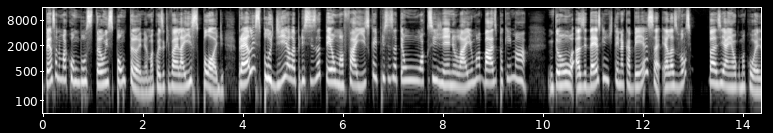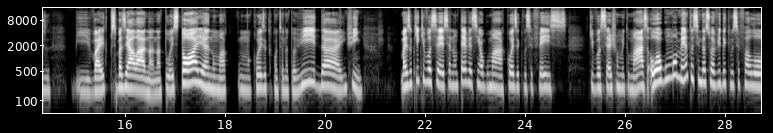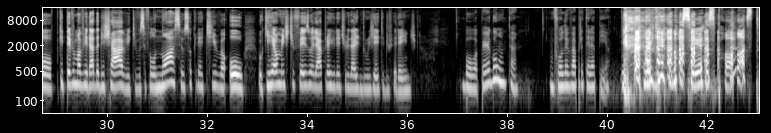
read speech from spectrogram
Pensa numa combustão espontânea, uma coisa que vai lá e explode. Para ela explodir, ela precisa ter uma faísca e precisa ter um oxigênio lá e uma base para queimar. Então, as ideias que a gente tem na cabeça, elas vão se basear em alguma coisa. E vai se basear lá na, na tua história, numa uma coisa que aconteceu na tua vida, enfim. Mas o que que você, você não teve assim alguma coisa que você fez que você achou muito massa ou algum momento assim da sua vida que você falou que teve uma virada de chave, que você falou: "Nossa, eu sou criativa" ou o que realmente te fez olhar para a criatividade de um jeito diferente? Boa pergunta. Vou levar para terapia. Porque eu não sei a resposta.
